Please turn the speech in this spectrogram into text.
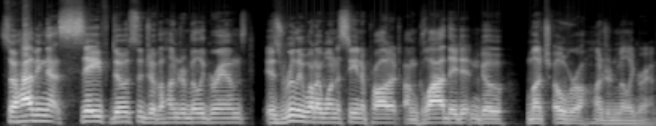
So having that safe dosage of 100 milligrams is really what I want to see in a product. I'm glad they didn't go much over 100 milligrams.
